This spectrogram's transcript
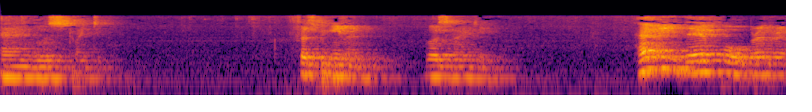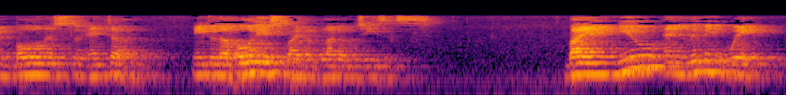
and verse 20. Let's begin at verse 19. Having therefore, brethren, boldness to enter into the holiest by the blood of Jesus, by a new and living way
